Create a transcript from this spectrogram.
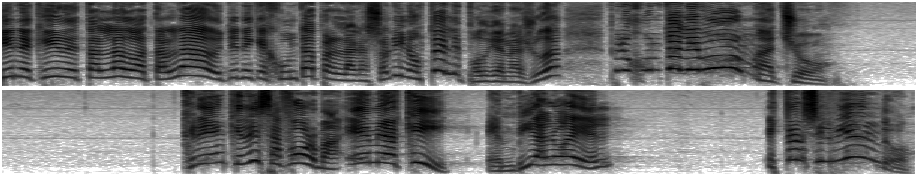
tiene que ir de tal lado a tal lado y tiene que juntar para la gasolina. Ustedes le podrían ayudar, pero juntale vos, macho. Creen que de esa forma, M aquí, envíalo a él, están sirviendo.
